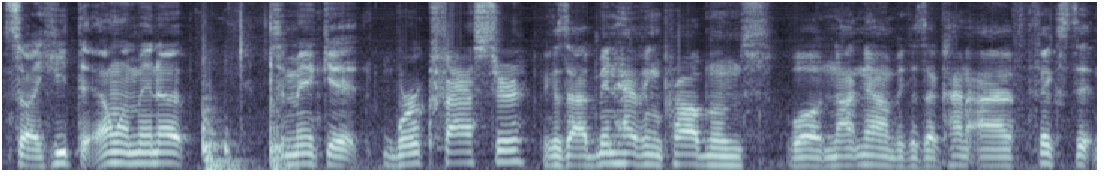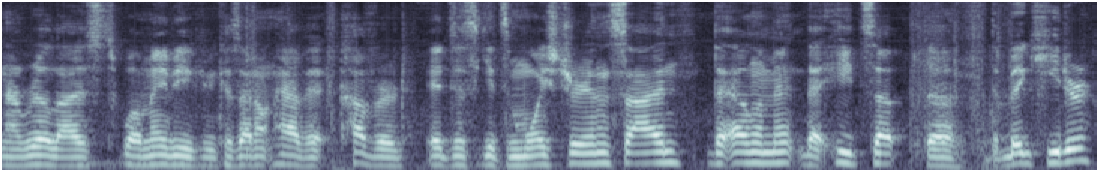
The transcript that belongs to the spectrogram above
So I heat the element up to make it work faster because I've been having problems. Well not now because I kind of I fixed it and I realized well maybe because I don't have it covered it just gets moisture inside the element that heats up the the big heater.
